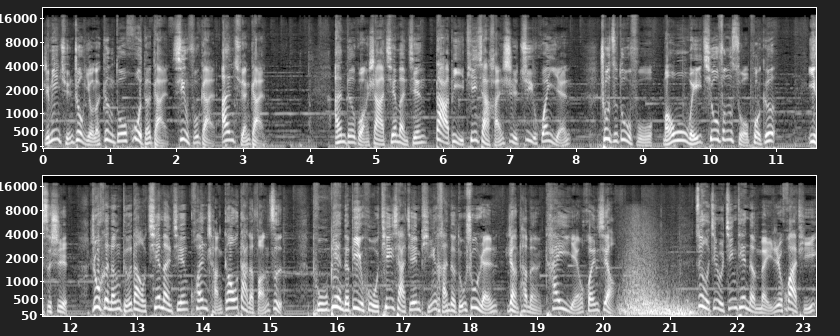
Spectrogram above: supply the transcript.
人民群众有了更多获得感、幸福感、安全感。安得广厦千万间，大庇天下寒士俱欢颜，出自杜甫《茅屋为秋风所破歌》，意思是如何能得到千万间宽敞高大的房子，普遍的庇护天下间贫寒的读书人，让他们开颜欢笑。最后进入今天的每日话题。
